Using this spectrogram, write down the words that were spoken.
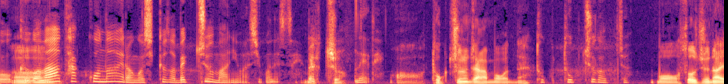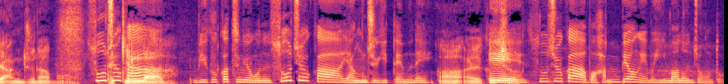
뭐 어. 그거나 타코나 이런 거 시켜서 맥주 많이 마시곤 했어요. 맥주. 네네. 어, 독주는 잘 안 먹었네. 독 독주가 뭐죠? 뭐 소주나 양주나 뭐. 소주가 데킬라. 미국 같은 경우는 소주가 양주기 때문에 아, 예, 그렇죠. 예, 소주가 뭐 한 병에 뭐 2만 원 정도.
